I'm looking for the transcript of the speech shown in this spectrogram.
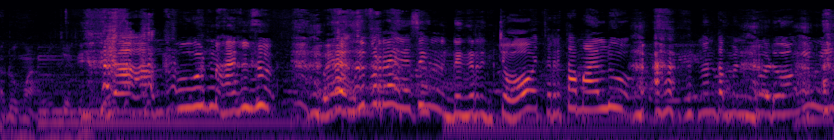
aduh malu jadi. Ya ampun malu. Banyak lu pernah gak sih dengerin cowok cerita malu? Non temen gua doang ini.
